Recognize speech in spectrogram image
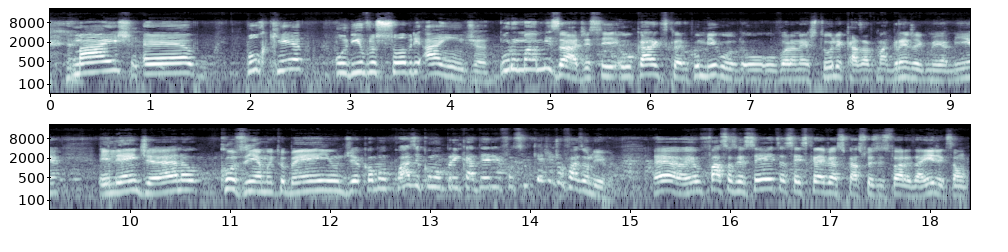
Mas, é, por que o livro sobre a Índia? Por uma amizade. Esse, o cara que escreve comigo, o, o Varanesh Tully, casado com uma grande amiga minha, ele é indiano, cozinha muito bem, um dia, como, quase como brincadeira, ele falou assim, por que a gente não faz um livro? É, eu faço as receitas, você escreve as, as suas histórias da Índia, que são,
